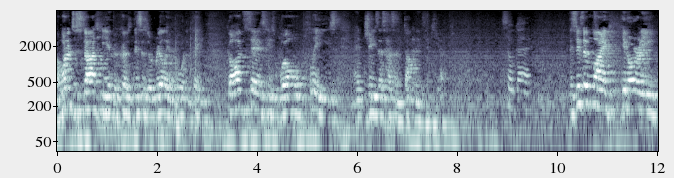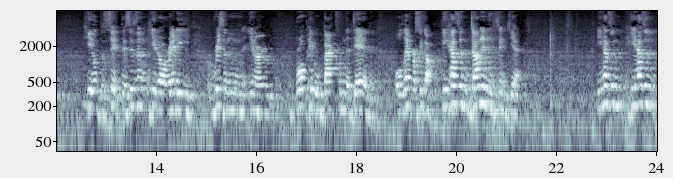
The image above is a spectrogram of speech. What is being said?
wanted to start here because this is a really important thing. God says he's well pleased, and Jesus hasn't done anything yet. So good. This isn't like he'd already healed the sick. This isn't he'd already risen, you know, brought people back from the dead or leprosy gone. He hasn't done anything yet. He hasn't, he hasn't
